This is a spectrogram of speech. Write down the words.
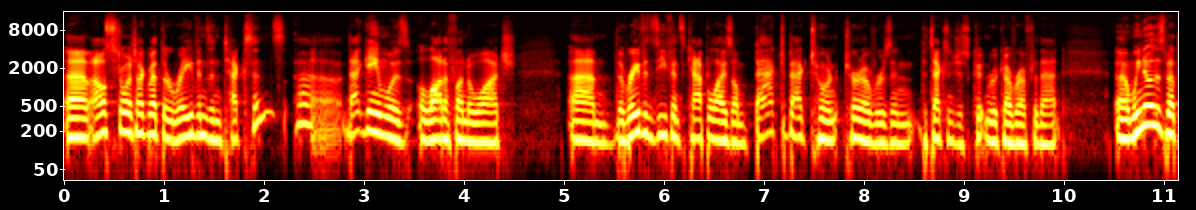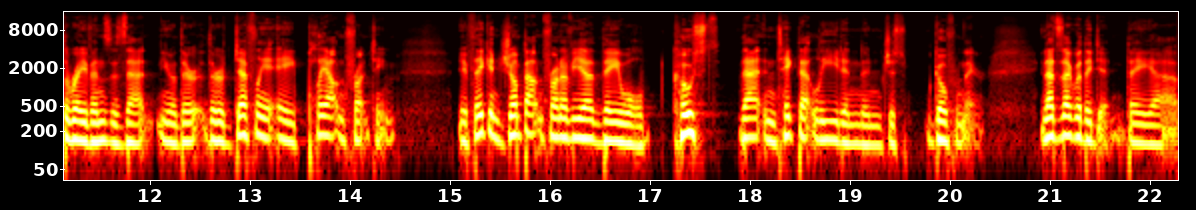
Um, I also want to talk about the Ravens and Texans. Uh, that game was a lot of fun to watch. Um, the Ravens defense capitalized on back-to-back turn- turnovers, and the Texans just couldn't recover after that. Uh, we know this about the Ravens is that you know they're they're definitely a play out in front team. If they can jump out in front of you, they will coast that and take that lead and then just go from there. And that's exactly what they did. They uh,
